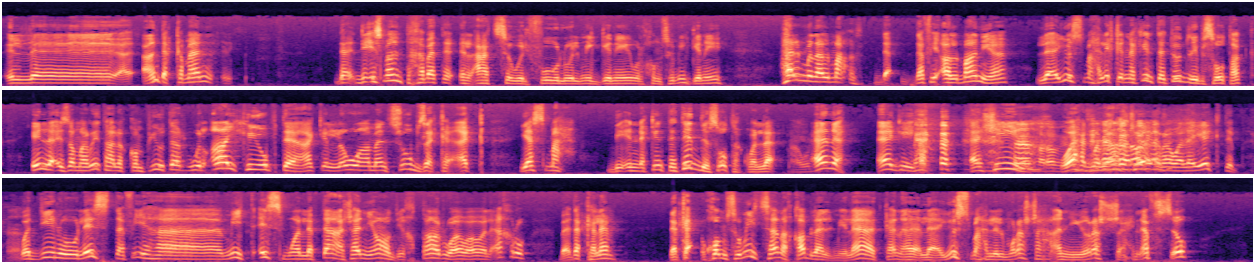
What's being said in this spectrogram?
ال... عندك كمان ده دي اسمها انتخابات العدس والفول وال100 جنيه وال500 جنيه هل من الم... ده, ده في ألمانيا لا يسمح لك إنك أنت تدلي بصوتك إلا إذا مريت على الكمبيوتر وال IQ بتاعك اللي هو منسوب ذكائك يسمح بإنك أنت تدي صوتك ولا لا؟ أنا آجي أشيل. واحد ما بيعرفش. يقرأ ولا يكتب واديله لستة فيها 100 اسم ولا بتاع عشان يقعد يختار و و والى اخره بقى ده كلام ده ك- 500 سنة قبل الميلاد كان لا يسمح للمرشح أن يرشح نفسه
